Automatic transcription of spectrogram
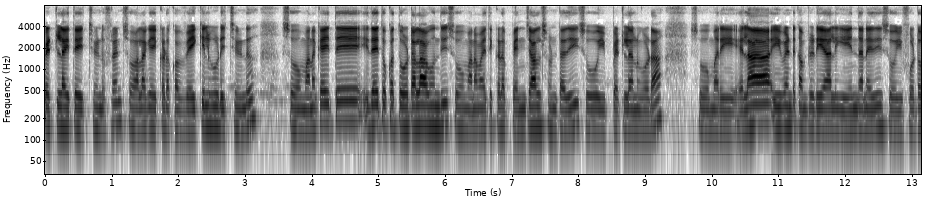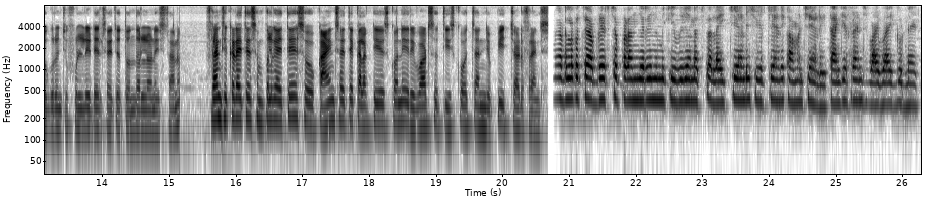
పెట్లు అయితే ఇచ్చిండు ఫ్రెండ్స్ సో అలాగే ఇక్కడ ఒక వెహికల్ కూడా ఇచ్చిండు. సో మనకైతే ఇదైతే ఒక తోటలాగా ఉంది. సో మనమైతే ఇక్కడ పెంచాల్సి ఉంటుంది. సో ఈ పెట్లను కూడా. సో మరి ఎలా ఈవెంట్ కంప్లీట్ చేయాలి ఏందనేది సో ఈ ఫోటో గురించి ఫుల్ డీటెయిల్స్ అయితే తొందరలోనే ఇస్తాను. ఫ్రెండ్స్ ఇక్కడైతే సింపుల్గా అయితే సో కాయిన్స్ అయితే కలెక్ట్ చేసుకొని రివార్డ్స్ తీసుకోవచ్చు అని చెప్పి ఇచ్చాడు ఫ్రెండ్స్. అప్డేట్స్ చెప్పడం జరిగింది. మీకు ఈ వీడియో నచ్చితే లైక్ చేయండి షేర్ చేయండి కామెంట్ చేయండి. Thank you friends bye bye good night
